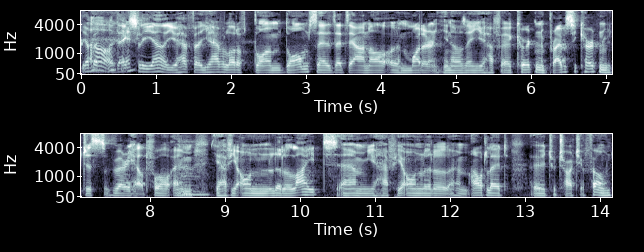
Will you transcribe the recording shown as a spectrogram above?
Yeah, but, Oh, but actually, yeah, you have uh, you have a lot of dorm, dorms uh, that they are now uh, modern. You know, so you have a curtain, a privacy curtain, which is very helpful. Um, Mm. You have your own little light. Um, you have your own little um, outlet uh, to charge your phone.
